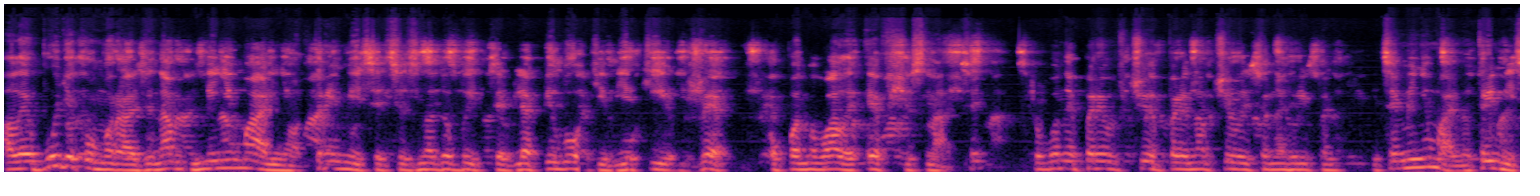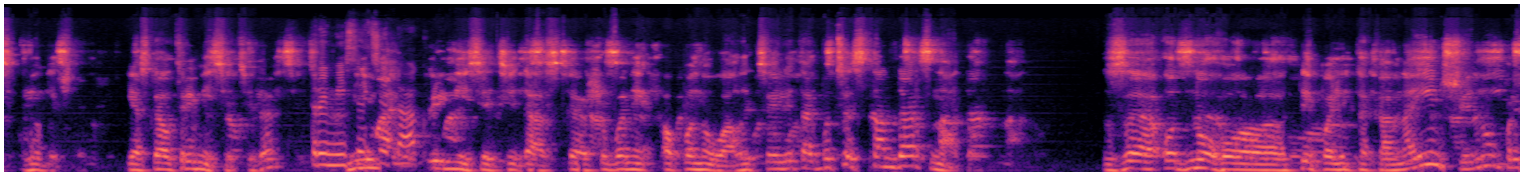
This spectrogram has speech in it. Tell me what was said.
Але в будь-якому разі нам мінімально три місяці знадобиться для пілотів, які вже опанували F-16, щоб вони перевчи, перенавчилися на Гріпен. І це мінімально три місяці. Вибачте, я сказав три місяці, так? Три місяці, Мінімально так три місяці, да, щоб вони опанували цей літак, бо це стандарт НАТО. З одного типу літака на інший, ну при,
